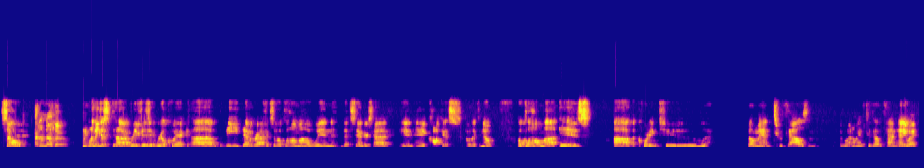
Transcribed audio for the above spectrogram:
So I don't know though. Let me just uh, revisit real quick uh, the demographics of Oklahoma win that Sanders had in a caucus. I would like to note Oklahoma is, uh, according to, oh man, 2000. Why don't we have 2010? Anyway,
